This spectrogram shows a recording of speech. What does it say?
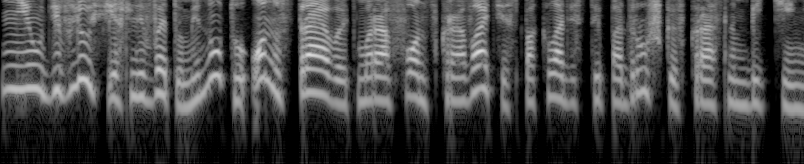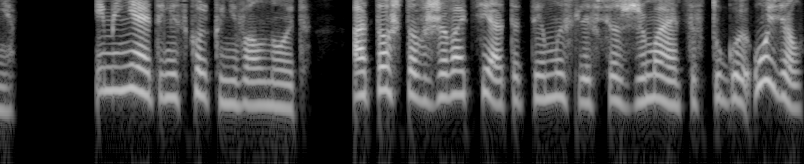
Не удивлюсь, если в эту минуту он устраивает марафон в кровати с покладистой подружкой в красном бикини. И меня это нисколько не волнует. А то, что в животе от этой мысли все сжимается в тугой узел,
